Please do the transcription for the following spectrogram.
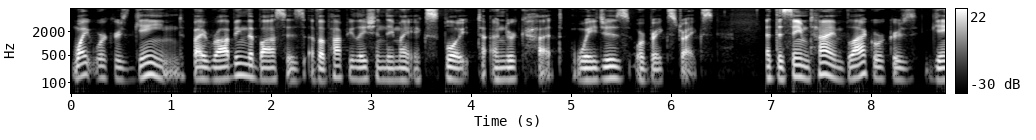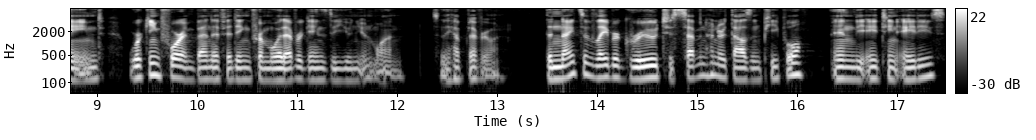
white workers gained by robbing the bosses of a population they might exploit to undercut wages or break strikes. At the same time, black workers gained working for and benefiting from whatever gains the union won. So they helped everyone. The Knights of Labor grew to 700,000 people in the 1880s.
